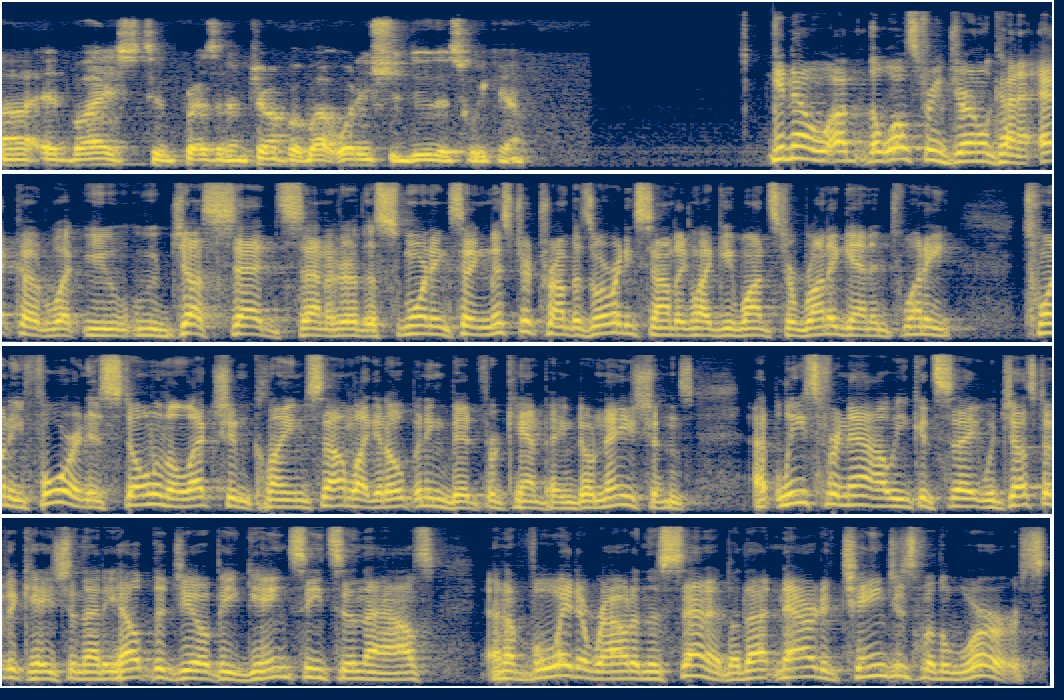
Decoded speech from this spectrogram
uh, advice to President Trump about what he should do this weekend. You know, um, the Wall Street Journal kind of echoed what you just said, Senator, this morning, saying Mr. Trump is already sounding like he wants to run again in 2024, and his stolen election claims sound like an opening bid for campaign donations. At least for now, he could say with justification that he helped the GOP gain seats in the House and avoid a rout in the Senate. But that narrative changes for the worse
